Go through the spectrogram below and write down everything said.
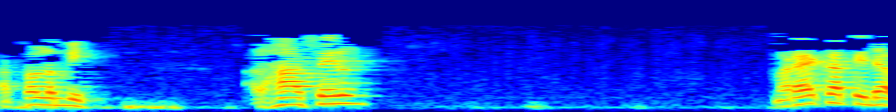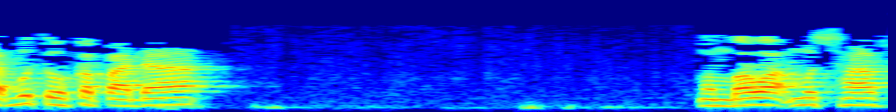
atau lebih. Alhasil, mereka tidak butuh kepada membawa mushaf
